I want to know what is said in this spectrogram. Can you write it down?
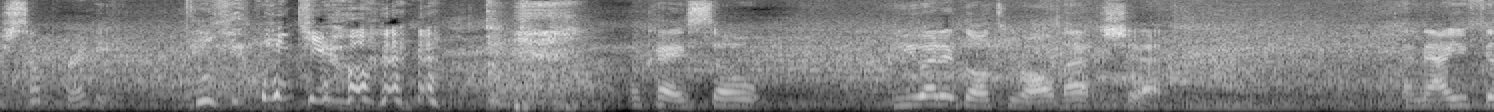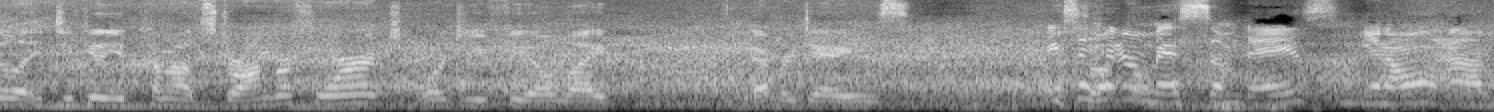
You're so pretty. Thank you. Thank you. Okay, so you had to go through all that shit, and now you feel like do you feel you've come out stronger for it, or do you feel like every day every day's it's a hit or miss some days, you know. Um,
